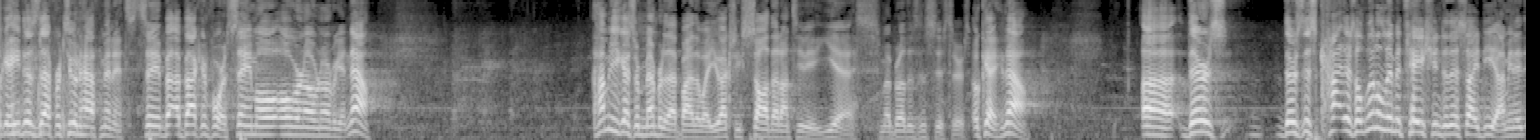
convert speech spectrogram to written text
Okay, he does that for two and a half minutes. Say back and forth, same over and over and over again. Now, how many of you guys remember that, by the way? You actually saw that on TV? Yes, my brothers and sisters. Okay, now, uh, there's, there's, this kind, there's a little limitation to this idea. I mean, it,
